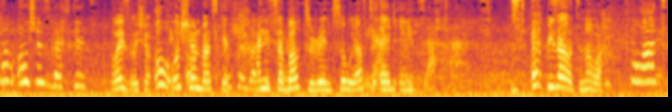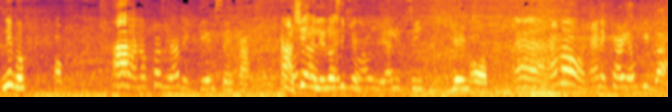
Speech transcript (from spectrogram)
We have Ocean's Basket. Where is Ocean? Oh, It's Ocean there. basket. Ocean And it's about to rain, so we have to head in. Pizza Hut. Eh, Pizza Hut, no. What? Nibo. Up. Ah. and of course we have a game center. Ah, And ṣé also a lè lọ síbẹ̀? reality game up. Ah. Come on, and a karaoke bar.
